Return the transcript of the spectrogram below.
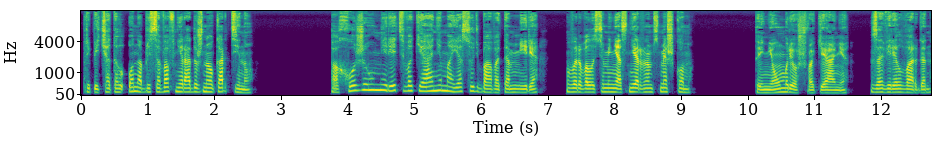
припечатал он, обрисовав нерадужную картину. «Похоже, умереть в океане — моя судьба в этом мире», вырвалось у меня с нервным смешком. «Ты не умрешь в океане», — заверил Варган.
